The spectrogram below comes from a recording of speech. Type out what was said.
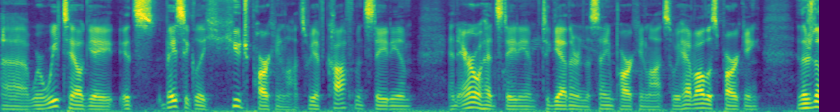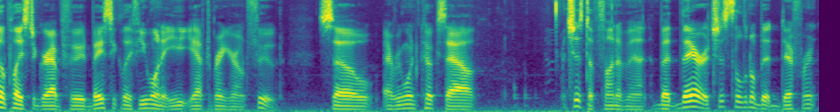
uh, where we tailgate, it's basically huge parking lots. We have Kauffman Stadium and Arrowhead Stadium together in the same parking lot. So we have all this parking, and there's no place to grab food. Basically, if you want to eat, you have to bring your own food. So everyone cooks out. It's just a fun event. But there, it's just a little bit different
